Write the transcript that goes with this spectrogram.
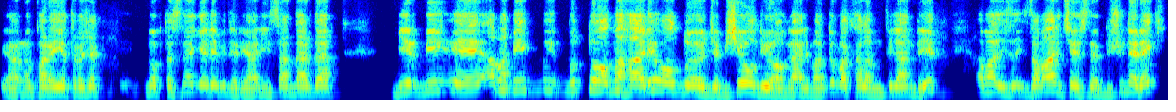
Yani o parayı yatıracak noktasına gelebilir. Yani insanlarda bir bir e, ama bir, bir mutlu olma hali oldu önce. Bir şey oluyor galiba. Dur bakalım filan deyip ama zaman içerisinde düşünerek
